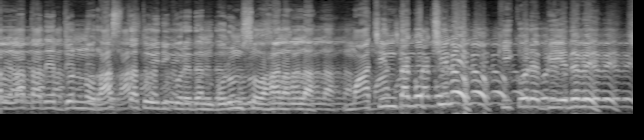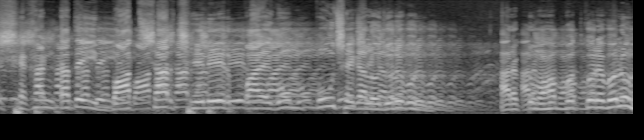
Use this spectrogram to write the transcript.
আল্লাহ তাদের জন্য রাস্তা তৈরি করে দেন। বলুন সোহান আল্লাহ মা চিন্তা করছিল, কি করে বিয়ে দেবে? সেখানটাতেই বাদশার ছেলের পায়গম পৌঁছে গেল, জোরে বলুন। আর একটু মহব্বত করে বলুন।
